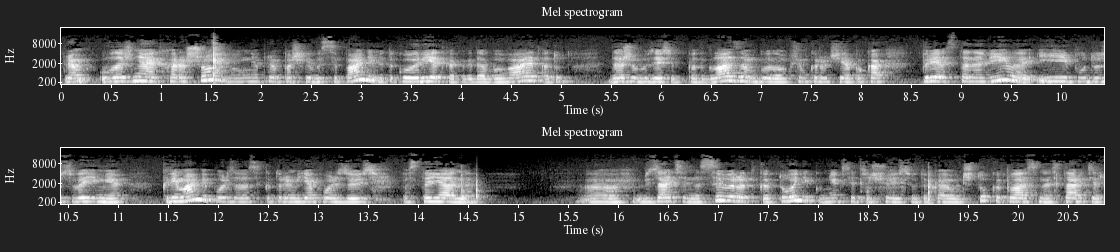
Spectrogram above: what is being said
Прям увлажняет хорошо, но прям пошли высыпания. Мне такое редко, когда бывает, а тут даже вот здесь вот под глазом было. В общем, короче, я пока приостановила и буду своими кремами пользоваться, которыми я пользуюсь постоянно. Э, обязательно сыворотка, тоник. У меня, кстати, еще есть вот такая вот штука классная, стартер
